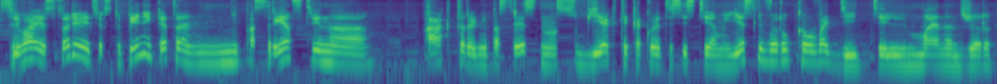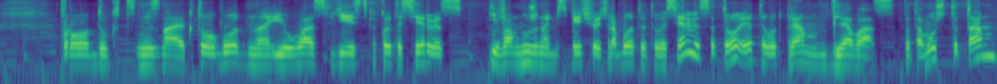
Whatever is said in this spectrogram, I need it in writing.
Целевая история этих ступенек — это непосредственно акторы, непосредственно субъекты какой-то системы. Если вы руководитель, менеджер, продукт, не знаю, кто угодно, и у вас есть какой-то сервис, и вам нужно обеспечивать работу этого сервиса, то это вот прям для вас. Потому что там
